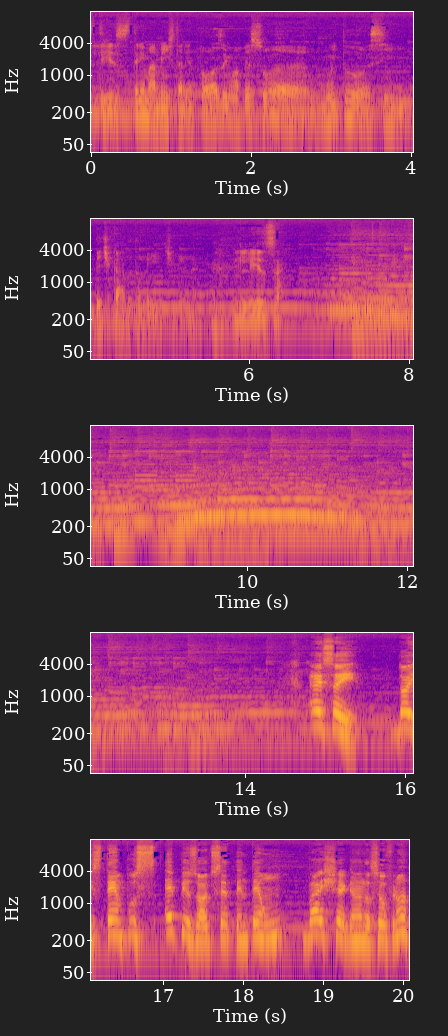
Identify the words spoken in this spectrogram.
Beleza. Extremamente talentosa e uma pessoa muito, assim, dedicada também, a gente vê, né? Beleza. É isso aí. Dois Tempos, episódio 71, vai chegando ao seu final.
